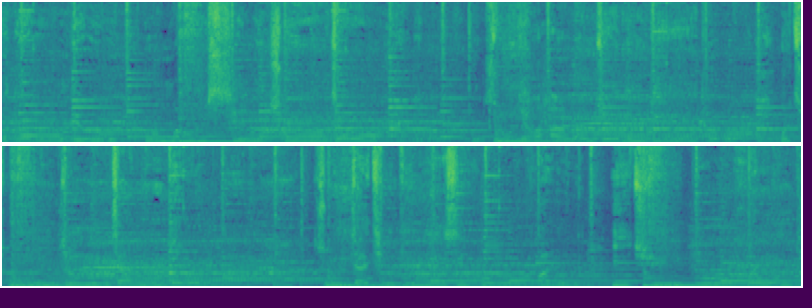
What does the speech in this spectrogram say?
逗留，我冒险出走；总要黯然决定低头，我从容战斗。总在倾听内心呼唤，一去不回头。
